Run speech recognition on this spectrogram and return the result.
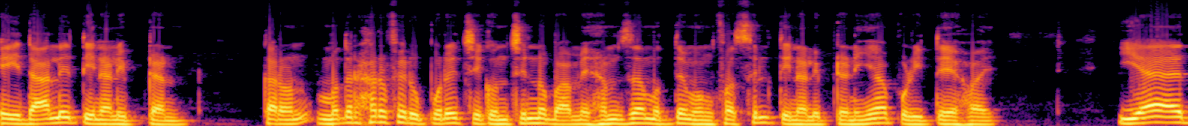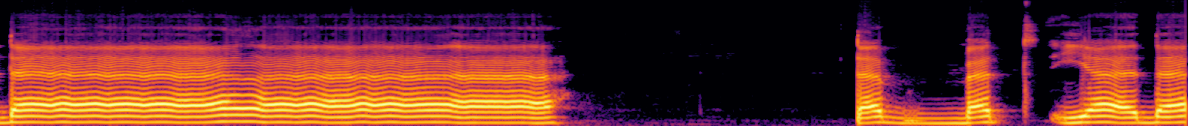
এই দালে তিন আলিপ কারণ মদের হারফের উপরে চিকন চিহ্ন বামে হামজা মধ্যে মুংফাসিল তিন আলিপ টানিয়া পড়িতে হয়। ইয়াদা তাব্বাত ইয়াদা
